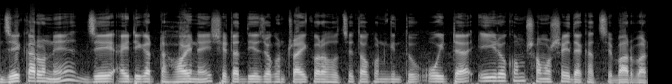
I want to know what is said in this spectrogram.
যে কারণে যে আইডি কার্ডটা হয় নাই, সেটা দিয়ে যখন ট্রাই করা হচ্ছে, তখন কিন্তু ওইটা এই রকম সমস্যাই দেখাচ্ছে বারবার।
